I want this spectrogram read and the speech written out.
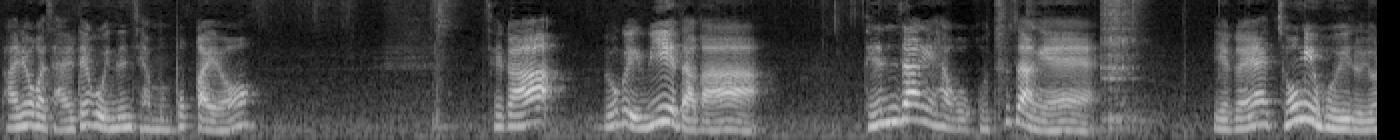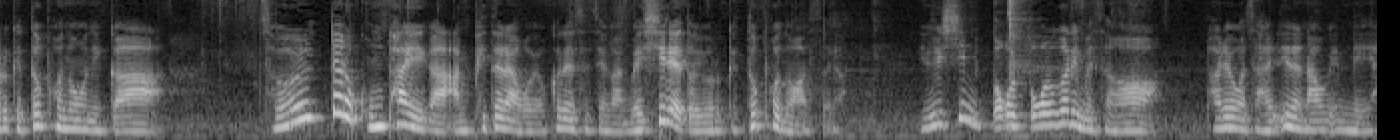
발효가 잘 되고 있는지 한번 볼까요? 제가 여기 위에다가 된장에 하고 고추장에 얘가 종이 호일을 이렇게 덮어 놓으니까 절대로 곰팡이가 안 피더라고요. 그래서 제가 매실에도 이렇게 덮어 놓았어요. 열심히 뽀글뽀글거리면서 발효가 잘 일어나고 있네요.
